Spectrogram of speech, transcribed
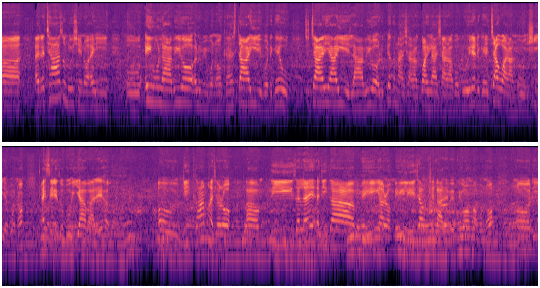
အာအဲတခြားဆိုလို့ရှိရင်တော့အဲ့ဒီဟိုအိမ်ဝင်လာပြီးတော့အဲ့လိုမျိုးပေါ့နော် gangster ကြီးတွေပေါ့တကယ်ဟိုကြကြရာကြီးတွေလာပြီးတော့အဲ့လိုပြဿနာရှာတာ၊ကြွိုင်လာရှာတာပေါ့ကိုကြီးလည်းတကယ်ကြောက်ရတာမျိုးရှိရပေါ့နော်။အဲ့စင်းတွေဆိုပိုရပါတယ်ဟုတ်။ အော်ဒီကားမှာကျတော့အာဒီဇလန်ရဲ့အဓိက main ကတော့မေလေးကြောင့်ဖြစ်လာတယ်ပဲပြောရမှာပေါ့နော်။အော်ဒီ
